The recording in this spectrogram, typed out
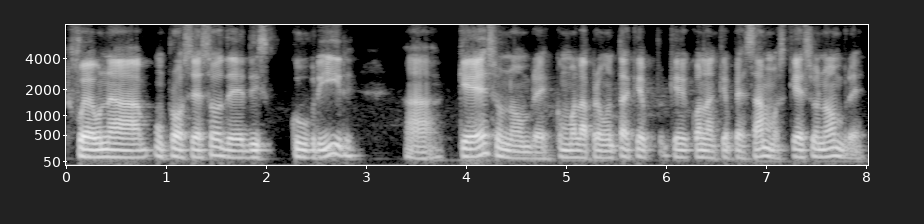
Fue una, un proceso de descubrir uh, qué es un hombre, como la pregunta que, que, con la que empezamos, ¿qué es un hombre?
